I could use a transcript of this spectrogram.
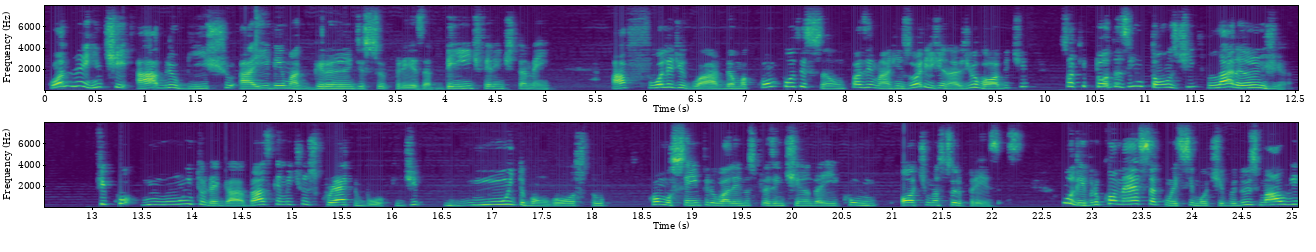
Quando a gente abre o bicho, aí vem uma grande surpresa, bem diferente também. A folha de guarda é uma composição com as imagens originais de O Hobbit, só que todas em tons de laranja. Ficou muito legal, basicamente um scrapbook de muito bom gosto. Como sempre, o Ale nos presenteando aí com ótimas surpresas. O livro começa com esse motivo do Smaug,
